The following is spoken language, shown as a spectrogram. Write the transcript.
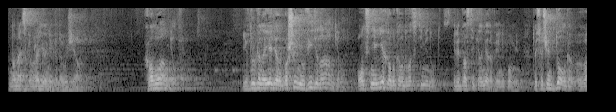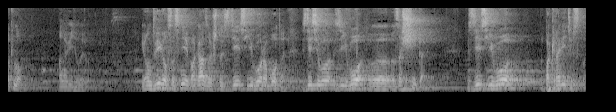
в Нанайском районе, когда уезжала, хвалу ангелов. И вдруг она, едет в машине, увидела ангела. Он с ней ехал около 20 минут, или 20 километров, я не помню. То есть очень долго в окно она видела его. И он двигался с ней, показывая, что здесь его работа, здесь его, его э, защита, здесь его покровительство.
